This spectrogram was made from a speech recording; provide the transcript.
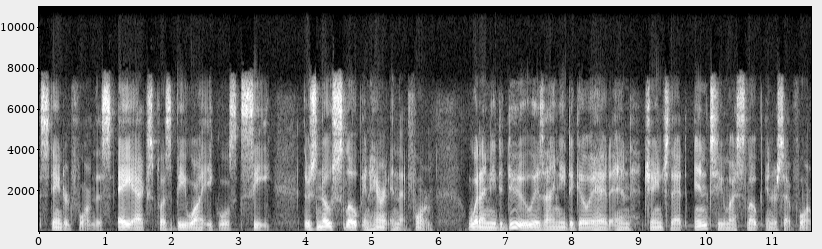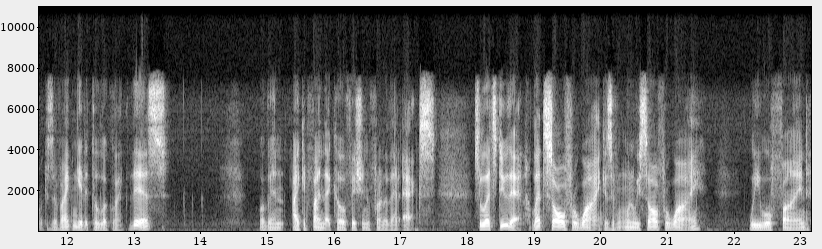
standard form. This ax plus by equals c. There's no slope inherent in that form what I need to do is I need to go ahead and change that into my slope intercept form. Because if I can get it to look like this, well then I could find that coefficient in front of that x. So let's do that. Let's solve for y. Because when we solve for y, we will find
